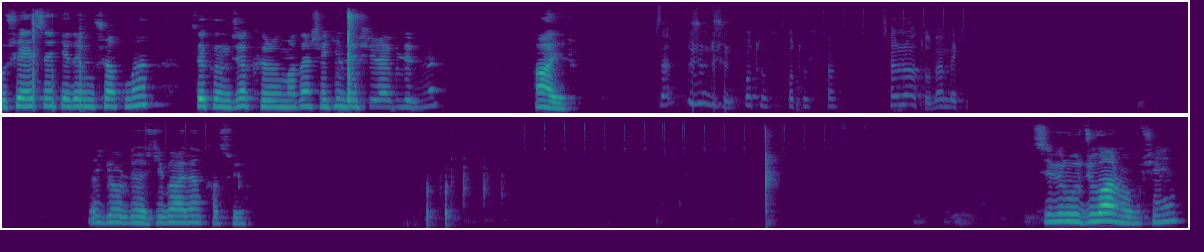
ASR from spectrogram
Bu şey esnek ya da yumuşak mı? Sıkınca kırılmadan şekil değiştirebilir mi? Hayır. Sen düşün düşün. Otur otur. Ha. Sen rahat ol ben bekle. Ve gördüğünüz gibi halen kasıyor. Sivri ucu var mı bu şeyin?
